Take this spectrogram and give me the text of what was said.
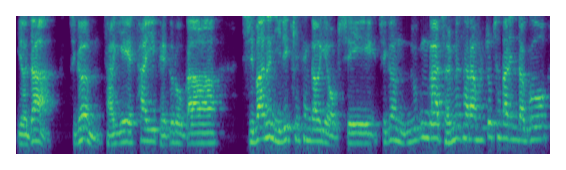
이 여자 지금 자기의 사이 베드로가 집안은 일으킬 생각이 없이 지금 누군가 젊은 사람을 쫓아다닌다고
